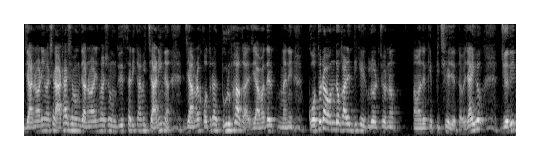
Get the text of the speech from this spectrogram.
জানুয়ারি মাসের আঠাশ এবং জানুয়ারি মাসের উনত্রিশ তারিখে, আমি জানি না যে আমরা কতটা দুর্ভাগা, যে আমাদের মানে কতটা অন্ধকারের দিকে এগুলোর জন্য আমাদেরকে পিছিয়ে যেতে হবে। যাই হোক, যেদিন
